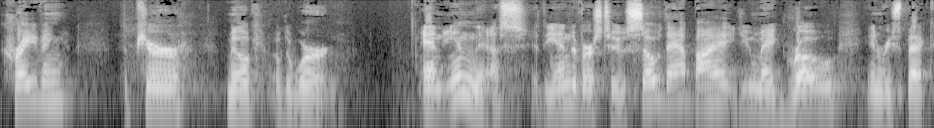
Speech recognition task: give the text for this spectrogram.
craving the pure milk of the Word. And in this, at the end of verse 2, so that by it you may grow in respect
